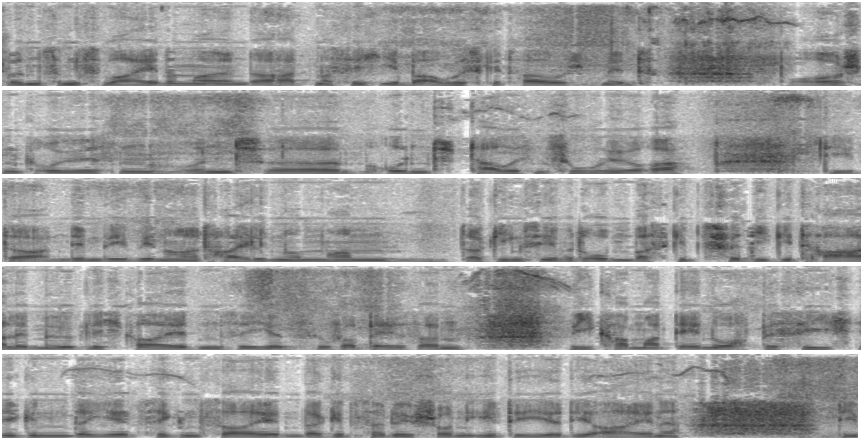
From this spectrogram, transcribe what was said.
schon zum zweiten Mal. Und da hat man sich eben ausgetauscht mit Branchengrößen und äh, rund 1000 Zuhörer die da an dem Webinar teilgenommen haben. Da ging es eben darum, was gibt es für digitale Möglichkeiten, sich jetzt zu verbessern. Wie kann man dennoch besichtigen in der jetzigen Zeit? Und da gibt es natürlich schon Ideen. Die eine, die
